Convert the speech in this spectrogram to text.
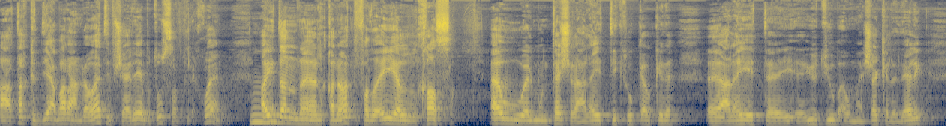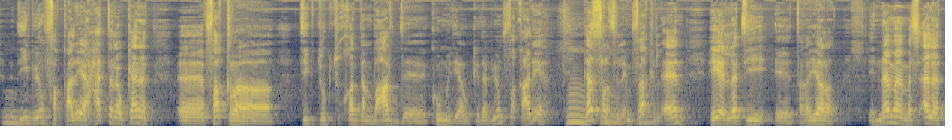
أعتقد دي عبارة عن رواتب شهرية بتصرف مم. أيضا القنوات الفضائية الخاصة أو المنتشرة على هيئه تيك توك أو كده آه، على هيئة آه، يوتيوب أو ما شاكل ذلك. دي بينفق عليها. حتى لو كانت فقرة تيك توك تقدم بعرض كوميدي أو كده بينفق عليها. كثرة الإنفاق الآن هي التي تغيرت. إنما مسألة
